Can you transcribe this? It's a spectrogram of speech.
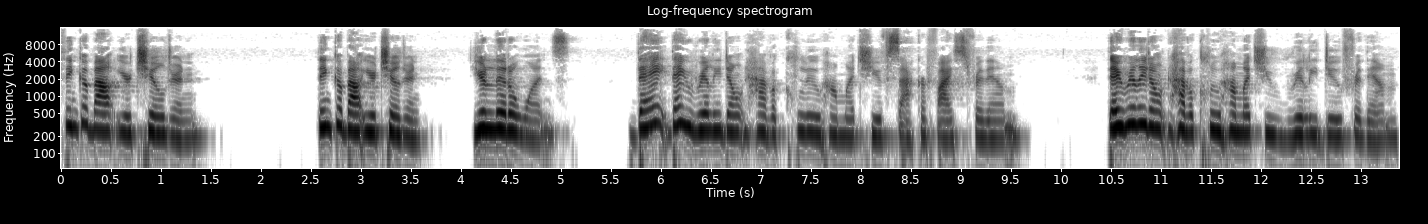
Think about your children. Think about your children, your little ones. They, they really don't have a clue how much you've sacrificed for them. They really don't have a clue how much you really do for them,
